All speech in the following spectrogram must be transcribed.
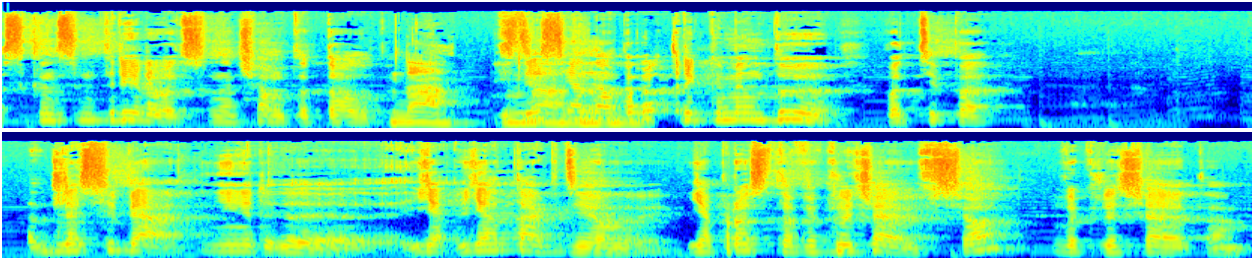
сконцентрироваться на чем-то долго. Да. И здесь да, я, да, наоборот, да. рекомендую вот, типа, для себя. Не, э, я, я так делаю. Я просто выключаю все, выключаю там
